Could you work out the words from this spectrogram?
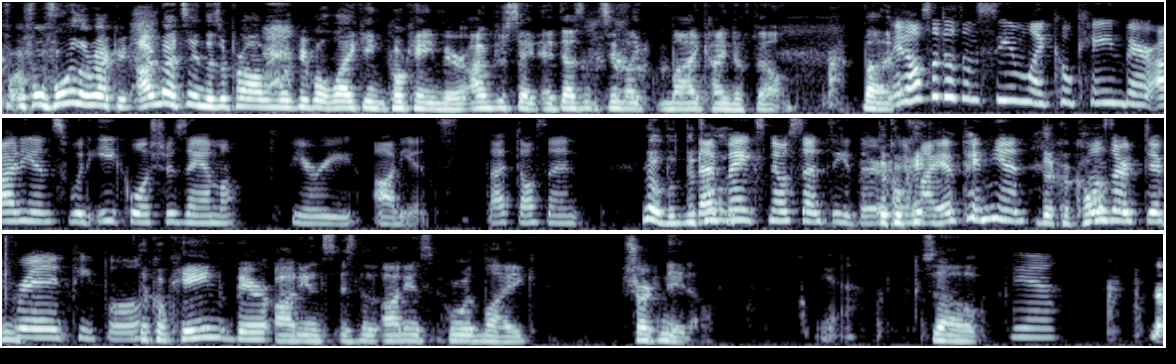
For, for, for the record, I'm not saying there's a problem with people liking Cocaine Bear. I'm just saying it doesn't seem like my kind of film. But it also doesn't seem like Cocaine Bear audience would equal Shazam Fury audience. That doesn't. no, the, the, That truth- makes no sense either, cocaine- in my opinion. the cocaine, Those are different people. the Cocaine Bear audience is the audience who would like Sharknado. Yeah. So Yeah. No,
